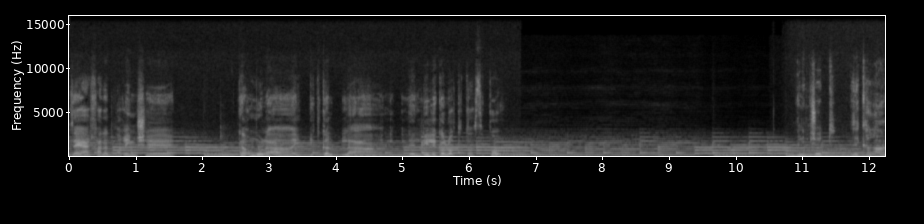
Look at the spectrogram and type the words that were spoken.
זה- היה אחד הדברים שגרמו לה, התגל... לה... לי לגלות את הסיפור. אני פשוט, זה קרה,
